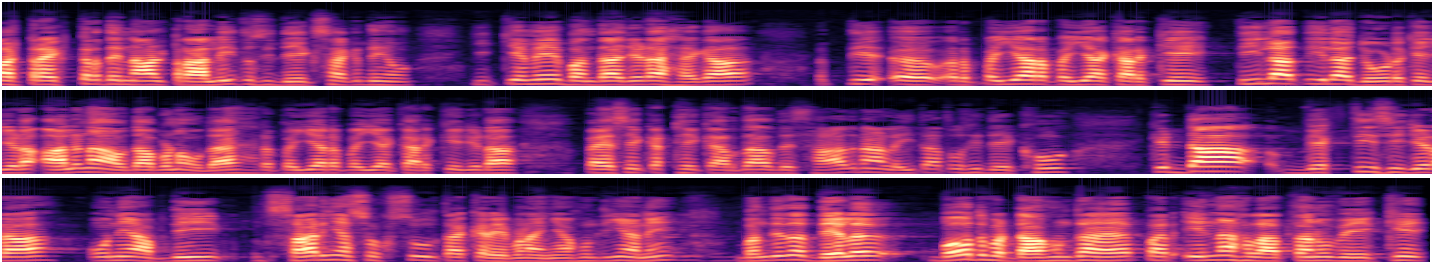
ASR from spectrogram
ਆ ਟਰੈਕਟਰ ਦੇ ਨਾਲ ਟਰਾਲੀ ਤੁਸੀਂ ਦੇਖ ਸਕਦੇ ਹੋ ਕਿ ਕਿਵੇਂ ਬੰਦਾ ਜਿਹੜਾ ਹੈਗਾ ਰੁਪਈਆ ਰੁਪਈਆ ਕਰਕੇ ਤੀਲਾ ਤੀਲਾ ਜੋੜ ਕੇ ਜਿਹੜਾ ਆਲਣਾ ਆਪਦਾ ਬਣਾਉਂਦਾ ਹੈ ਰੁਪਈਆ ਰੁਪਈਆ ਕਰਕੇ ਜਿਹੜਾ ਪੈਸੇ ਇਕੱਠੇ ਕਰਦਾ ਆਪਦੇ ਸਾਧਨਾਂ ਲਈ ਤਾਂ ਤੁਸੀਂ ਦੇਖੋ ਕਿੱਡਾ ਵਿਅਕਤੀ ਸੀ ਜਿਹੜਾ ਉਹਨੇ ਆਪਦੀ ਸਾਰੀਆਂ ਸੁੱਖ ਸਹੂਲਤਾਂ ਘਰੇ ਬਣਾਈਆਂ ਹੁੰਦੀਆਂ ਨੇ। ਬੰਦੇ ਦਾ ਦਿਲ ਬਹੁਤ ਵੱਡਾ ਹੁੰਦਾ ਹੈ ਪਰ ਇਹਨਾਂ ਹਾਲਾਤਾਂ ਨੂੰ ਵੇਖ ਕੇ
